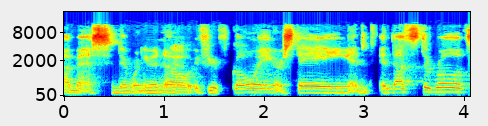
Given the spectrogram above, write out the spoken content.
a mess. And they won't even know yeah. if you're going or staying. And and that's the role of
